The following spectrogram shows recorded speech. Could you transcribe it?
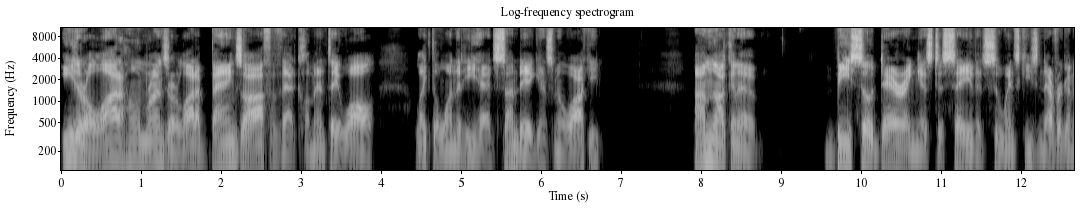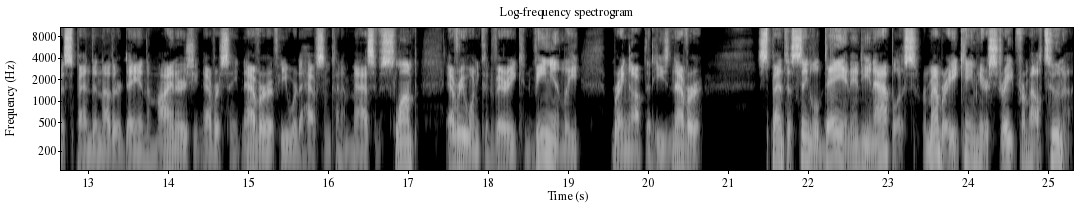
either a lot of home runs or a lot of bangs off of that Clemente wall, like the one that he had Sunday against Milwaukee. I'm not going to be so daring as to say that Suwinski's never going to spend another day in the minors. You never say never. If he were to have some kind of massive slump, everyone could very conveniently bring up that he's never spent a single day in Indianapolis. Remember, he came here straight from Altoona.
